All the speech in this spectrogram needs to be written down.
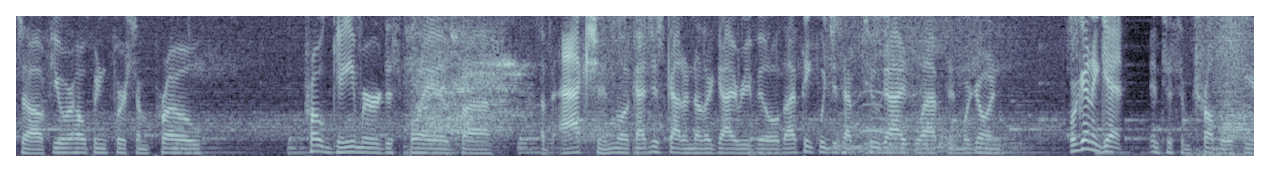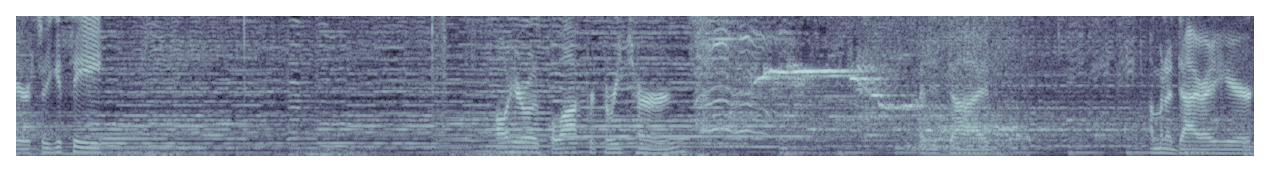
So if you were hoping for some pro pro gamer display of uh, of action. Look, I just got another guy revealed. I think we just have two guys left, and we're going we're gonna get into some trouble here. So you can see all heroes block for three turns. I just died. I'm gonna die right here.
